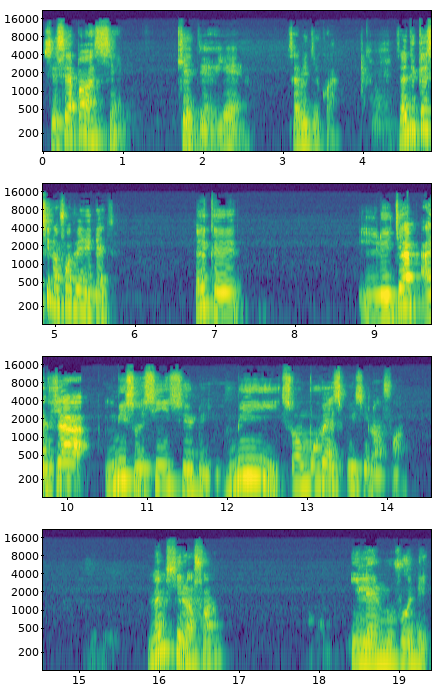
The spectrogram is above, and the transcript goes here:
ce serpent ancien qui est derrière. Ça veut dire quoi? Ça veut dire que si l'enfant vient de naître et que le diable a déjà mis son signe sur lui, mis son mauvais esprit sur l'enfant, même si l'enfant, il est nouveau-né,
